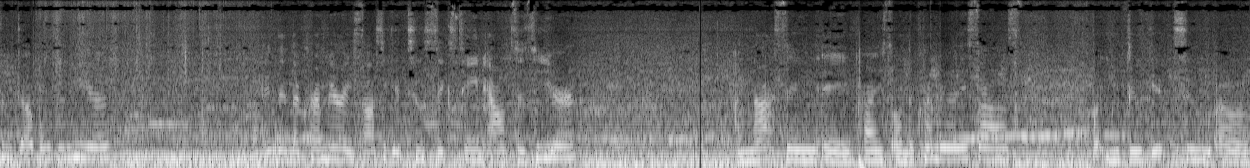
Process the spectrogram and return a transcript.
two doubles in here. And then the cranberry sauce, you get two 16 ounces here. I'm not seeing a price on the cranberry sauce, but you do get two of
